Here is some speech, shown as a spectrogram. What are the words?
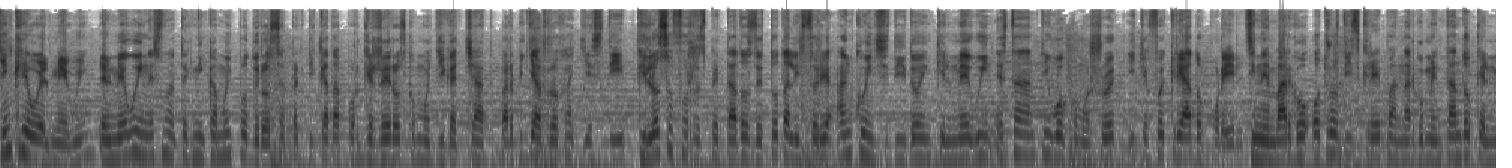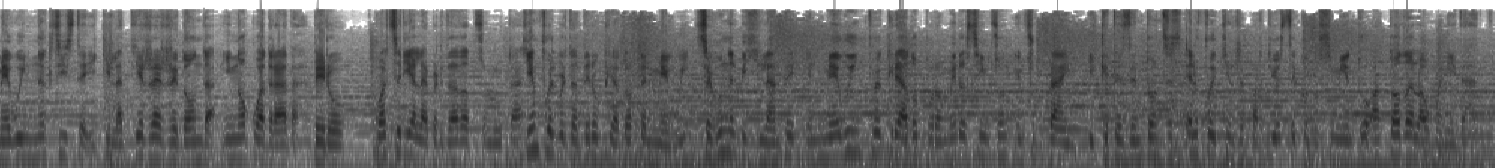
¿Quién creó el Mewin? El Mewin es una técnica muy poderosa practicada por guerreros como Giga Chat, Barbilla Roja y Steve. Filósofos respetados de toda la historia han coincidido en que el Mewin es tan antiguo como Shrek y que fue creado por él. Sin embargo, otros discrepan argumentando que el Mewin no existe y que la Tierra es redonda y no cuadrada. Pero, ¿Cuál sería la verdad absoluta? ¿Quién fue el verdadero creador del Mewin? Según el vigilante, el Mewin fue creado por Homero Simpson en su prime y que desde entonces él fue quien repartió este conocimiento a toda la humanidad.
